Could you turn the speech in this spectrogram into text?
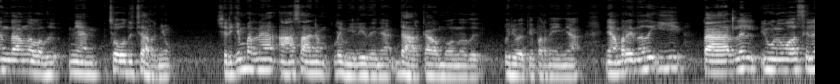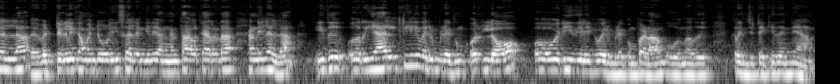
എന്താണെന്നുള്ളത് ഞാൻ ചോദിച്ചറിഞ്ഞു. ശരിക്കും പറഞ്ഞാൽ ആ സാധനം റിവീൽ ചെയ്ത് കഴിഞ്ഞാൽ ഡാർക്ക് ആകാൻ പോകുന്നത് ഒരു വിധത്തിൽ പറഞ്ഞു കഴിഞ്ഞാൽ ഞാൻ പറയുന്നത് ഈ പാരലൽ യൂണിവേഴ്സിലല്ല വെട്ടുകളി കമന്റോളീസ് അല്ലെങ്കിൽ അങ്ങനത്തെ ആൾക്കാരുടെ കണ്ണിലല്ല ഇത് റിയാലിറ്റിയിൽ വരുമ്പോഴേക്കും ഒരു ലോ രീതിയിലേക്ക് വരുമ്പോഴേക്കും പെടാൻ പോകുന്നത് ക്രിഞ്ചുടെക്ക് തന്നെയാണ്.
